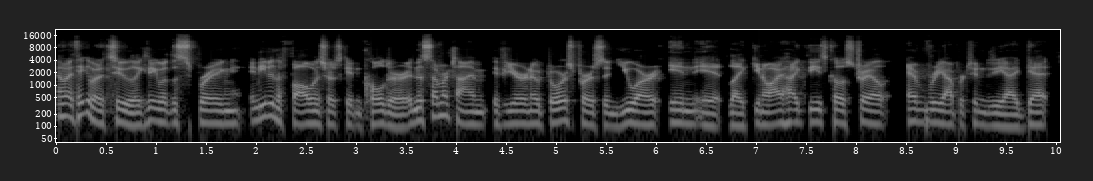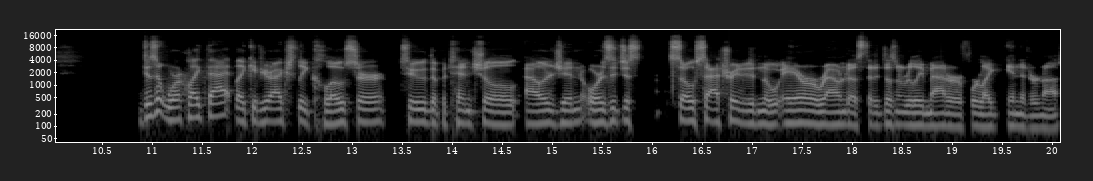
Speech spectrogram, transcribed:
And when I think about it too, like think about the spring and even the fall when it starts getting colder. In the summertime, if you're an outdoors person, you are in it. Like, you know, I hike the East Coast Trail every opportunity I get. Does it work like that? Like if you're actually closer to the potential allergen, or is it just so saturated in the air around us that it doesn't really matter if we're like in it or not?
